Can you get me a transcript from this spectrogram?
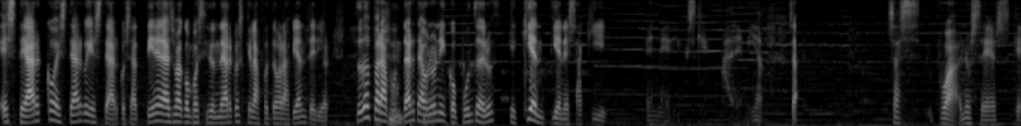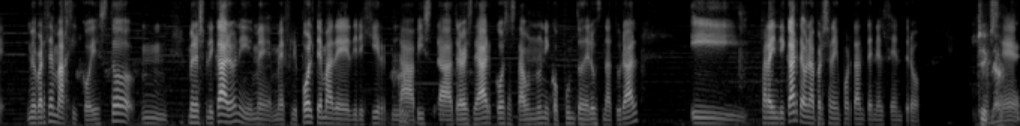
este arco, este arco y este arco. O sea, tiene la misma composición de arcos que la fotografía anterior. Todo para apuntarte a un único punto de luz que ¿quién tienes aquí en medio? Es que, madre mía. O sea, o sea buah, no sé, es que me parece mágico. Y esto mmm, me lo explicaron y me, me, flipó el tema de dirigir la vista a través de arcos hasta un único punto de luz natural y para indicarte a una persona importante en el centro. Sí, no claro. Sé,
